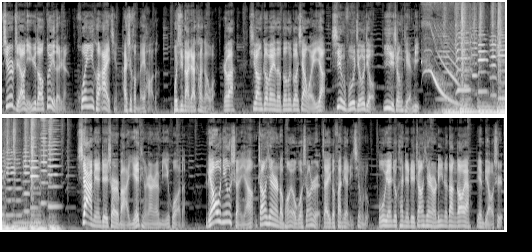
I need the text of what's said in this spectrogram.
其实只要你遇到对的人，婚姻和爱情还是很美好的。不信大家看看我，是吧？希望各位呢都能够像我一样幸福久久，一生甜蜜。下面这事儿吧也挺让人迷惑的。辽宁沈阳张先生的朋友过生日，在一个饭店里庆祝，服务员就看见这张先生拎着蛋糕呀，便表示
